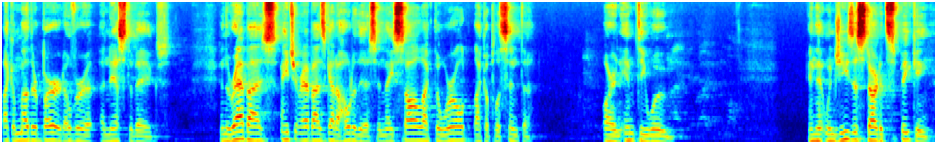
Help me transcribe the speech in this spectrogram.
like a mother bird over a, a nest of eggs. And the rabbis, ancient rabbis, got a hold of this, and they saw like the world like a placenta or an empty womb. And that when Jesus started speaking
